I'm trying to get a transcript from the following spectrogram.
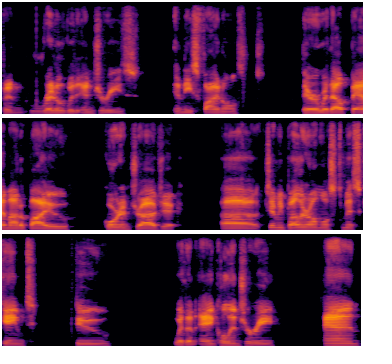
been riddled with injuries in these finals. They're without Bam Adebayo, Goran Dragic, uh, Jimmy Butler almost missed game two with an ankle injury, and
